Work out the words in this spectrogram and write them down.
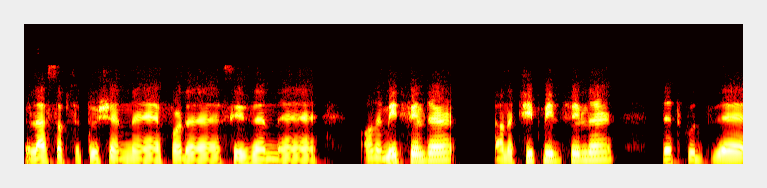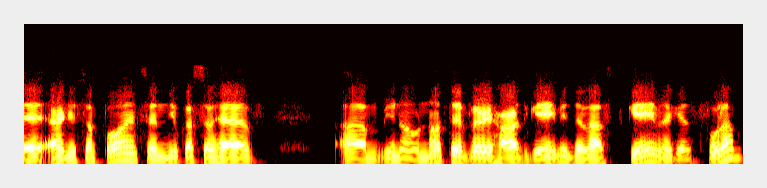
your last substitution uh, for the season uh, on a midfielder, on a cheap midfielder that could uh, earn you some points. And Newcastle have, um, you know, not a very hard game in the last game against Fulham.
